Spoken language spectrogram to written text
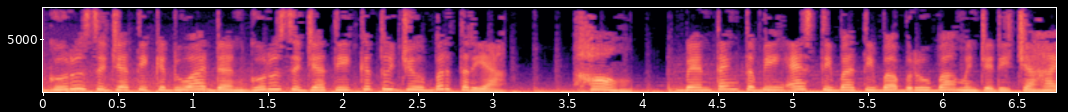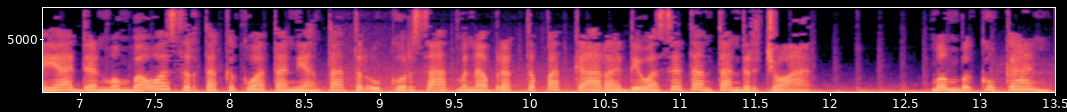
Guru sejati kedua dan guru sejati ketujuh berteriak. Hong, Benteng tebing es tiba-tiba berubah menjadi cahaya dan membawa serta kekuatan yang tak terukur saat menabrak tepat ke arah Dewa Setan Thunder Choat. Membekukan,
